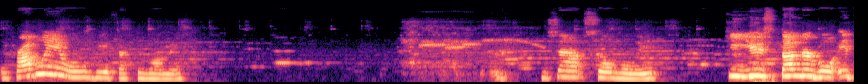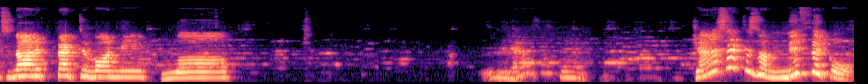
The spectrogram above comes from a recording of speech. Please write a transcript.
It probably won't be effective on me. He sent out Silver Leaf. He used Thunderbolt. It's not effective on me. Lol. Genesect is a mythical.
